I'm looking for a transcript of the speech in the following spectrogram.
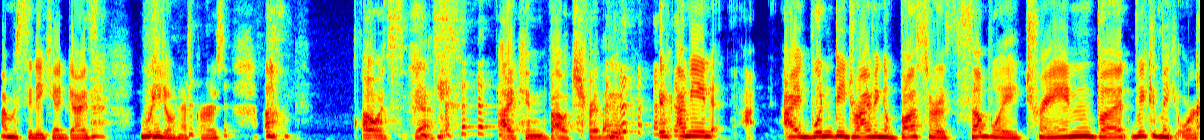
I'm a city kid, guys. We don't have cars. oh, it's, yes. I can vouch for that. if, I mean, I, I wouldn't be driving a bus or a subway train, but we could make it work.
